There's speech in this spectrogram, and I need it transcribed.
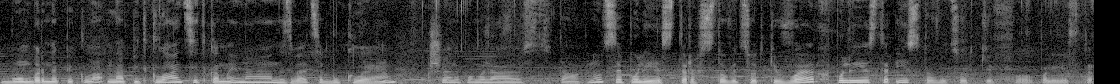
Бомбер на, пікла... на підкладці, тканина називається букле, якщо я не помиляюсь. Так, ну це поліестер. 100% верх поліестер і 100% поліестер.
